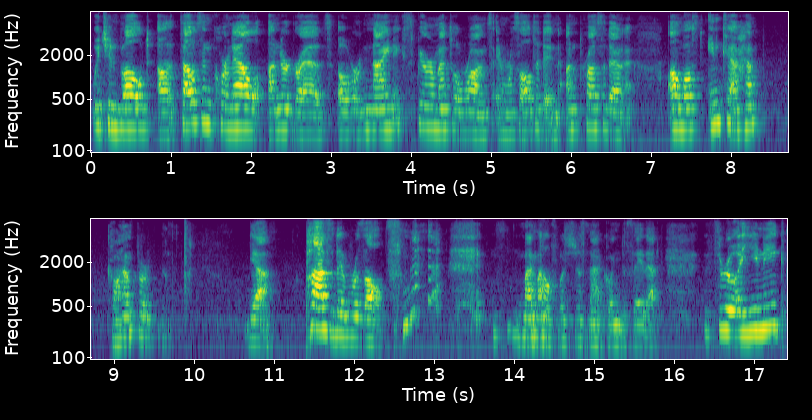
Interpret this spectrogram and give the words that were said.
which involved a thousand Cornell undergrads over nine experimental runs and resulted in unprecedented, almost incomprehensible, yeah, positive results. My mouth was just not going to say that. Through a unique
